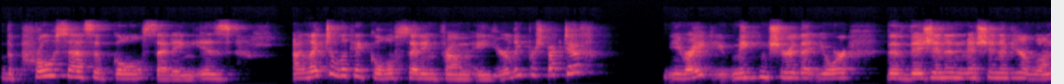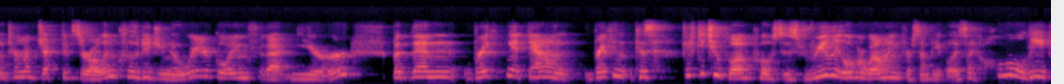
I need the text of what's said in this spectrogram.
the process of goal setting is I like to look at goal setting from a yearly perspective. Right, making sure that your the vision and mission of your long-term objectives are all included. You know where you're going for that year, but then breaking it down, breaking because 52 blog posts is really overwhelming for some people. It's like, holy,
